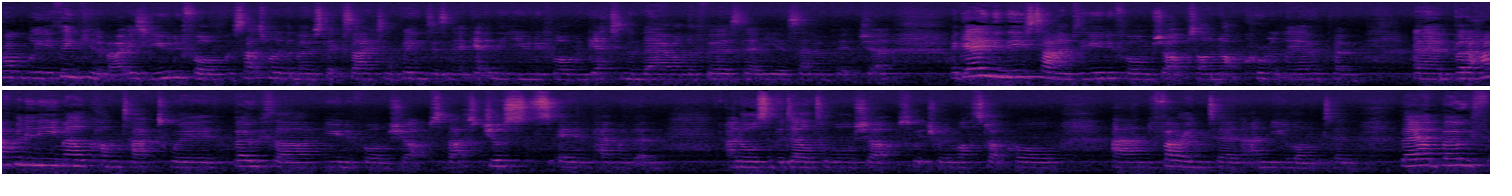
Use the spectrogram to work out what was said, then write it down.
probably you're thinking about is uniform because that's one of the most exciting things, isn't it? Getting the uniform and getting them there on the first day year seven picture. Again, in these times, the uniform shops are not currently open. Um, but I have been in email contact with both our uniform shops, so that's just in Penwortham, and also the Delta Wool shops, which are in Lostock Hall, and Farington and New Longton. They are both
